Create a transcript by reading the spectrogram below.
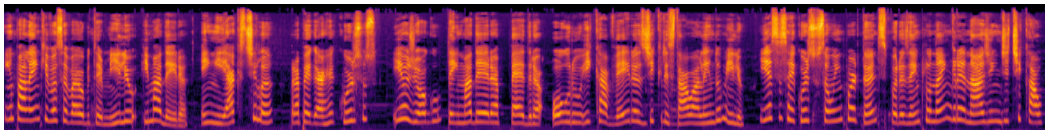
Em Palenque você vai obter milho e madeira. Em Yaxtilan, para pegar recursos e o jogo tem madeira, pedra, ouro e caveiras de cristal além do milho. E esses recursos são importantes, por exemplo, na engrenagem de Tikal,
